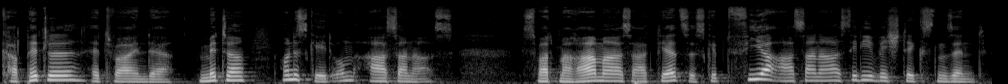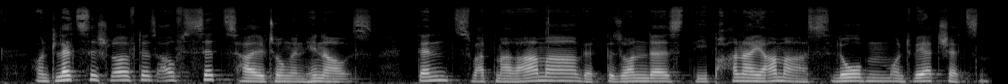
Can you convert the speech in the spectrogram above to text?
Kapitel, etwa in der Mitte, und es geht um Asanas. Svatmarama sagt jetzt, es gibt vier Asanas, die die wichtigsten sind. Und letztlich läuft es auf Sitzhaltungen hinaus. Denn Svatmarama wird besonders die Pranayamas loben und wertschätzen.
